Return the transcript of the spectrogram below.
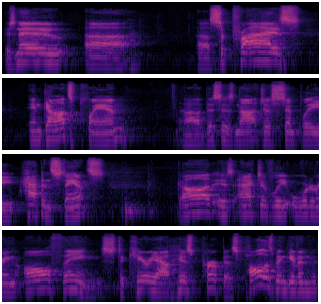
there's no uh, uh, surprise in God's plan. Uh, this is not just simply happenstance. God is actively ordering all things to carry out his purpose. Paul has been given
